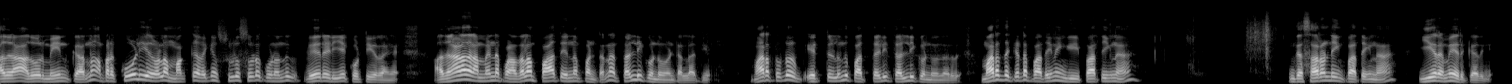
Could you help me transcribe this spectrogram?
அதனால் அது ஒரு மெயின் காரணம். அப்புறம் கோழியரோட மக்க வைக்க சுட சுட கொண்டு வந்து வேரடியே கொட்டிடுறாங்க. அதனால் நம்ம என்ன பண்ணோம் அதெல்லாம் பார்த்து என்ன பண்ணிட்டோம்னா தள்ளி கொண்டு வந்துட்டோம் எல்லாத்தையும். மரத்தோட ஒரு எட்டுலேருந்து பத்து அடி தள்ளி கொண்டு வந்துடுது. மரத்துக்கிட்ட பார்த்தீங்கன்னா இங்கே பார்த்தீங்கன்னா இந்த சரௌண்டிங் பார்த்தீங்கன்னா ஈரமே இருக்காதுங்க.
